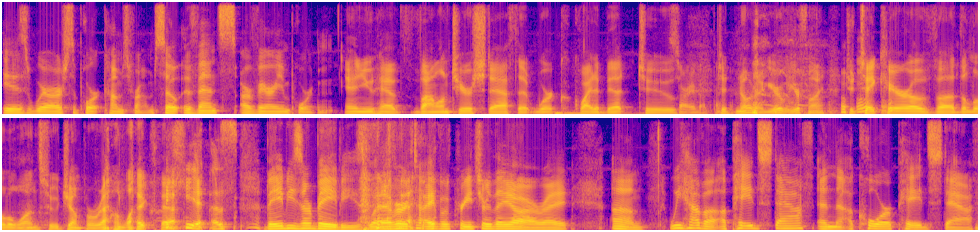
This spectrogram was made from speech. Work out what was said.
is where our support comes from. So events are very important. And you have volunteer staff that work quite a bit to. Sorry about that. To, no, no, you're, you're fine. To take care of uh, the little ones who jump around like that. yes, babies are babies, whatever type of creature they are, right? Um, we have a, a paid staff and a core paid staff,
